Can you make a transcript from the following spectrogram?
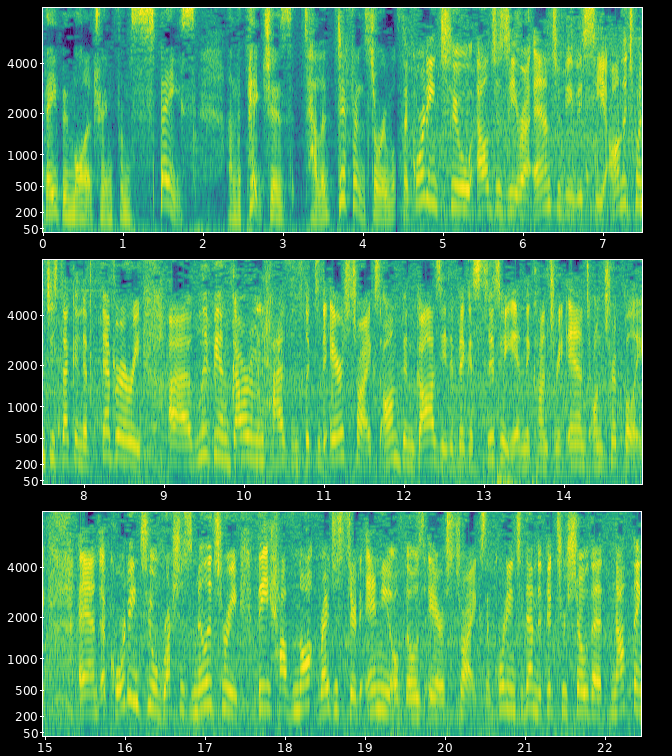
they've been monitoring from space and the pictures tell a different story. According to Al Jazeera and to BBC, on the 22nd of February, uh, Libyan government has inflicted airstrikes on Benghazi, the biggest city in the country, and on Tripoli. And according to Russia's military, they have not registered any of those airstrikes. According to them, the pictures show that nothing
